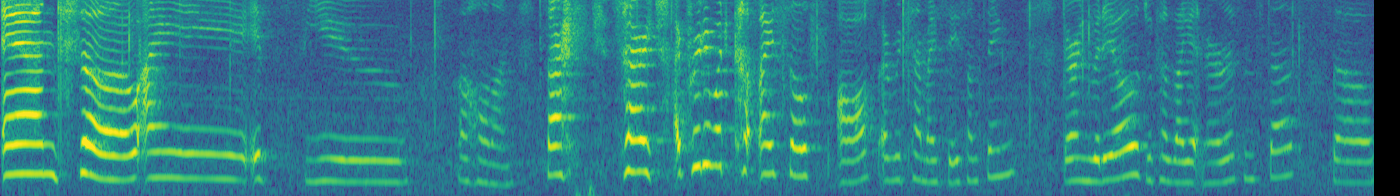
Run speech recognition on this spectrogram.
And so I, if you, oh hold on, sorry, sorry. I pretty much cut myself off every time I say something during videos because I get nervous and stuff. So,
